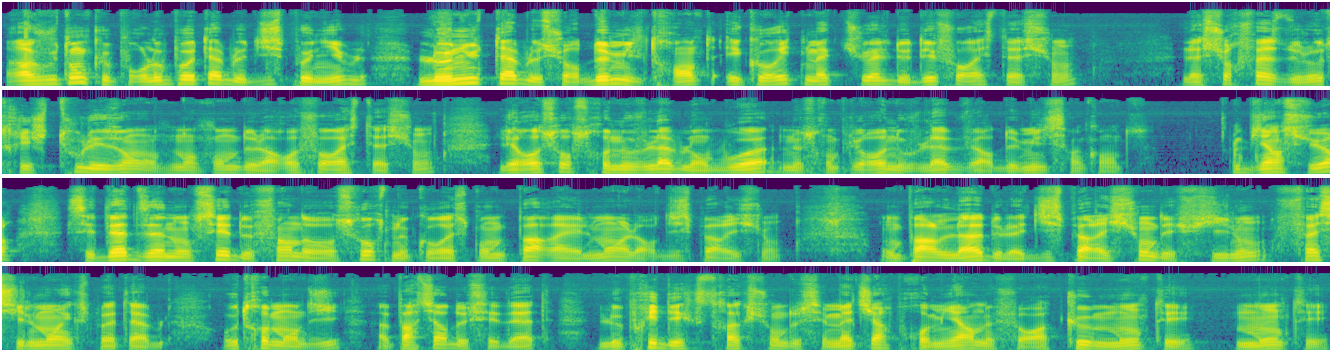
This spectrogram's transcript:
Rajoutons que pour l'eau potable disponible, l'ONU table sur 2030 et qu'au rythme actuel de déforestation, la surface de l'Autriche tous les ans en tenant compte de la reforestation, les ressources renouvelables en bois ne seront plus renouvelables vers 2050. Bien sûr, ces dates annoncées de fin de ressources ne correspondent pas réellement à leur disparition. On parle là de la disparition des filons facilement exploitables. Autrement dit, à partir de ces dates, le prix d'extraction de ces matières premières ne fera que monter, monter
